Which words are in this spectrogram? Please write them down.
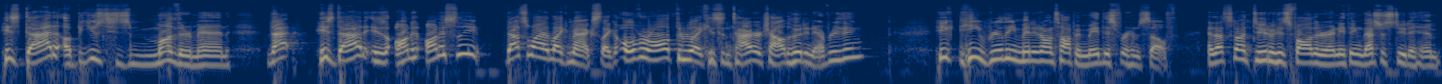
His dad abused his mother, man. That his dad is on honestly, that's why I like Max. Like overall through like his entire childhood and everything, he he really made it on top and made this for himself. And that's not due to his father or anything. That's just due to him.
